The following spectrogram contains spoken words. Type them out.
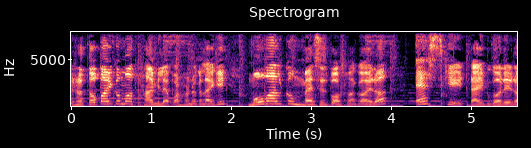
र तपाईँको मत हामीलाई पठाउनको लागि मोबाइलको मेसेज बक्समा गएर एसके टाइप गरेर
